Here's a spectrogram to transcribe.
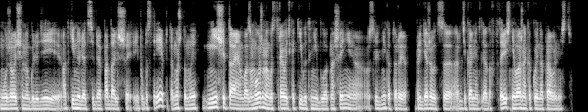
Мы уже очень много людей откинули от себя подальше и побыстрее, потому что мы не считаем возможным выстраивать какие бы то ни было отношения с людьми, которые придерживаются радикальных взглядов. Повторюсь, неважно какой направленности.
